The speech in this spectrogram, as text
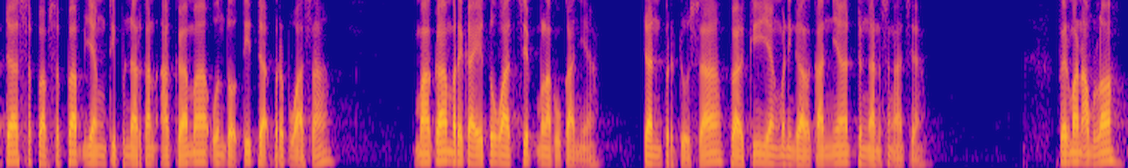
ada sebab-sebab yang dibenarkan agama untuk tidak berpuasa, maka mereka itu wajib melakukannya dan berdosa bagi yang meninggalkannya dengan sengaja. Firman Allah,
